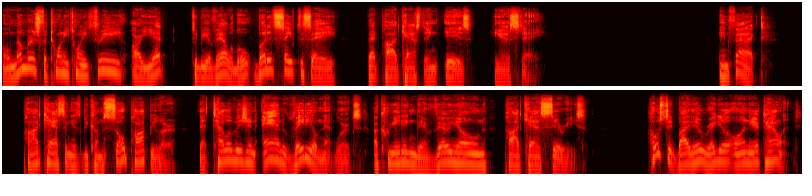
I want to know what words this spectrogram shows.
Well, numbers for 2023 are yet to be available, but it's safe to say that podcasting is here to stay. In fact, podcasting has become so popular that television and radio networks are creating their very own podcast series, hosted by their regular on air talent.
